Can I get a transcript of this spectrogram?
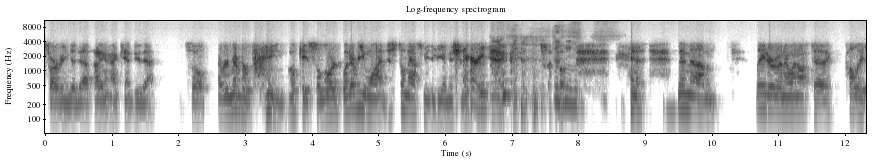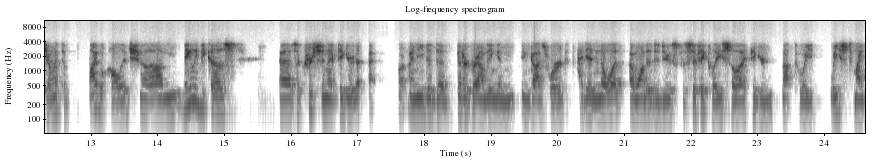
starving to death. I, I can't do that. So I remember praying, okay, so Lord, whatever you want, just don't ask me to be a missionary. so, then um, later, when I went off to college, I went to Bible college, um, mainly because as a Christian, I figured I needed a better grounding in, in God's word. I didn't know what I wanted to do specifically, so I figured not to wait, waste my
